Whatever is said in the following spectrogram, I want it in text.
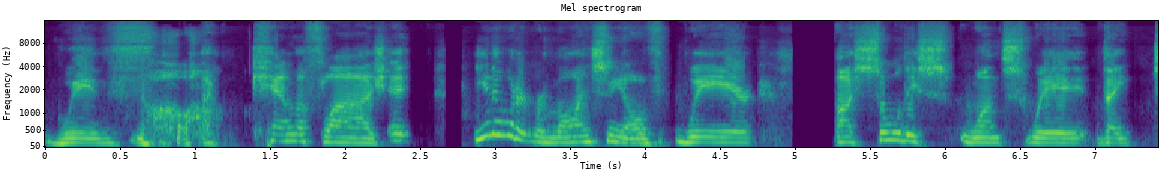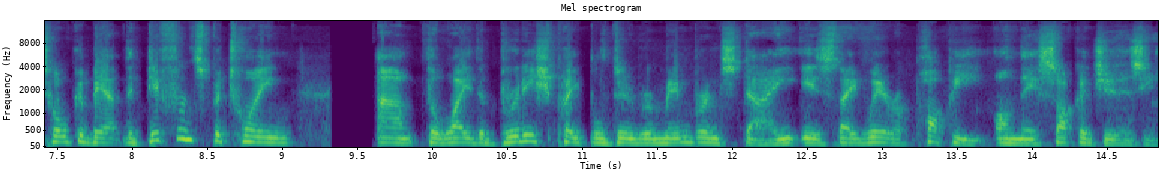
with Oh, a camouflage. It, you know what it reminds me of? Where I saw this once, where they talk about the difference between um, the way the British people do Remembrance Day is they wear a poppy on their soccer jersey.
